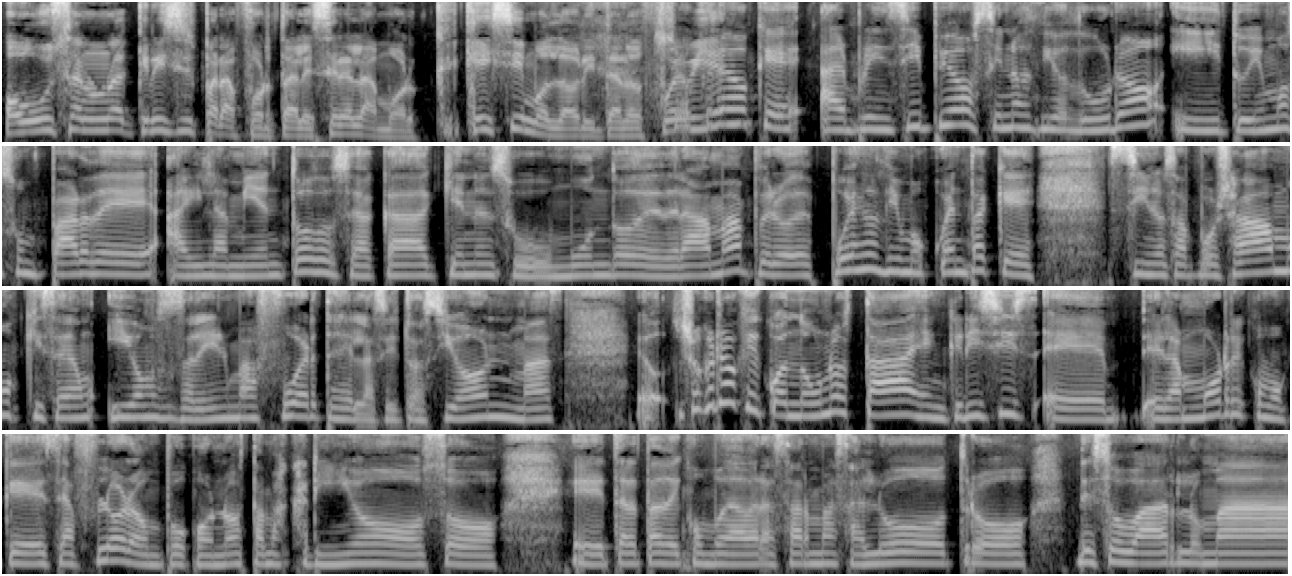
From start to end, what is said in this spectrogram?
o usan una crisis para fortalecer el amor. ¿Qué, qué hicimos, Laurita? ¿Nos fue Yo bien? creo que al principio sí nos dio duro y tuvimos un par de aislamientos, o sea, cada quien en su mundo de drama, pero después nos dimos cuenta que si nos apoyábamos quizá íbamos a salir más fuertes de la situación, más... eh, Yo creo que cuando uno está en crisis, eh, el amor como que se aflora un poco, ¿no? Está más cariñoso, eh, trata de como de abrazar más al otro, de sobarlo más,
